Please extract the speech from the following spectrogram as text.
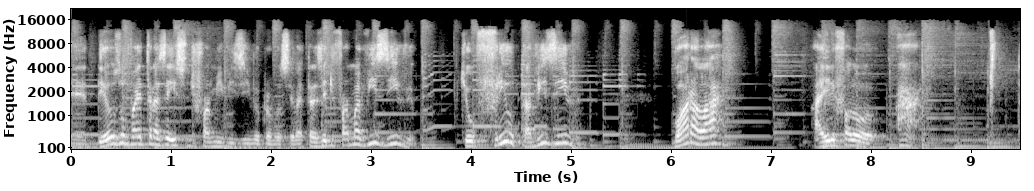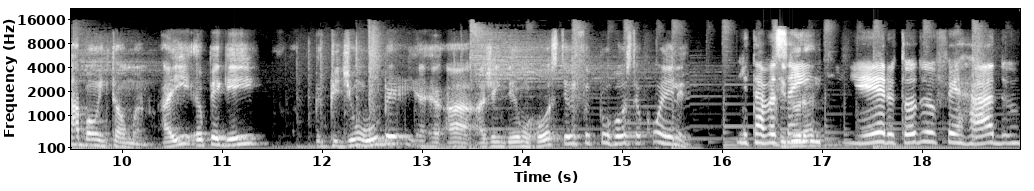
É, Deus não vai trazer isso de forma invisível para você, vai trazer de forma visível. Porque o frio tá visível. Bora lá. Aí ele falou: Ah, tá bom então, mano. Aí eu peguei, pedi um Uber, agendei um hostel e fui pro hostel com ele. Ele tava e sem durante... dinheiro, todo ferrado.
